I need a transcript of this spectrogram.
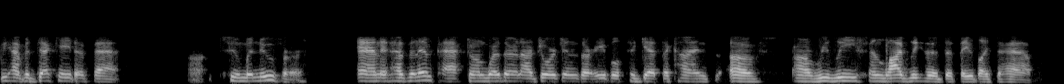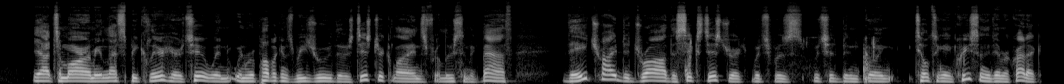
we have a decade of that uh, to maneuver. And it has an impact on whether or not Georgians are able to get the kinds of uh, relief and livelihood that they'd like to have. Yeah, Tamar. I mean, let's be clear here, too. When, when Republicans redrew those district lines for Lucy McBath, they tried to draw the sixth district, which was which had been going tilting increasingly Democratic,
